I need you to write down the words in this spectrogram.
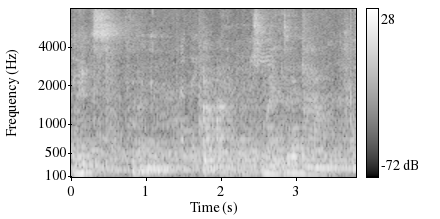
Next. It's my turn now.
